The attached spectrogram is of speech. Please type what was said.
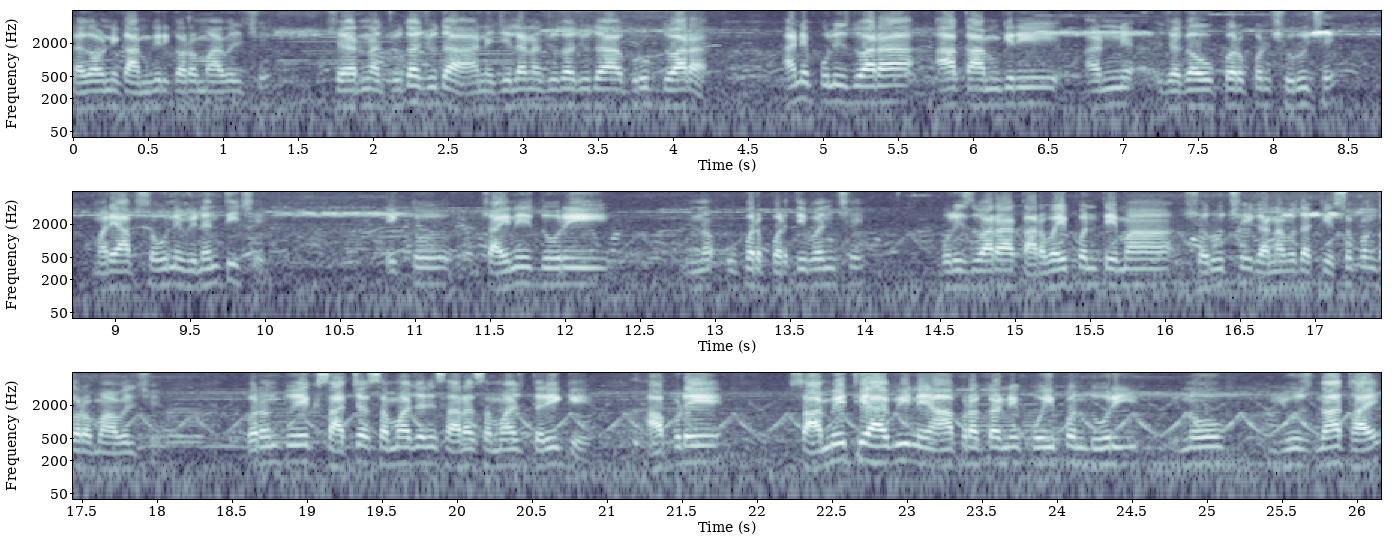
લગાવવાની કામગીરી કરવામાં આવેલ છે. શહેરના જુદા જુદા અને જિલ્લાના જુદા જુદા ગ્રુપ દ્વારા અને પોલીસ દ્વારા આ કામગીરી અન્ય જગાઓ ઉપર પણ શરૂ છે. મારી આપ સૌને વિનંતી છે. એક તો ચાઇનીઝ દોરી ઉપર પ્રતિબંધ છે. પોલીસ દ્વારા કાર્યવાહી પણ તેમાં શરૂ છે. ઘણા બધા કેસો પણ કરવામાં આવેલ છે. પરંતુ એક સાચા સમાજ અને સારા સમાજ તરીકે આપણે સામેથી આવીને આ પ્રકારની કોઈ પણ દોરીનો યુઝ ના થાય.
